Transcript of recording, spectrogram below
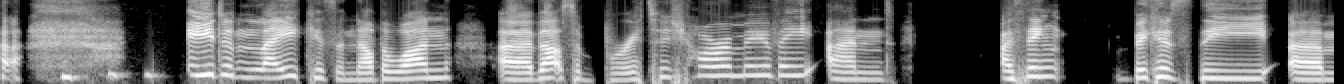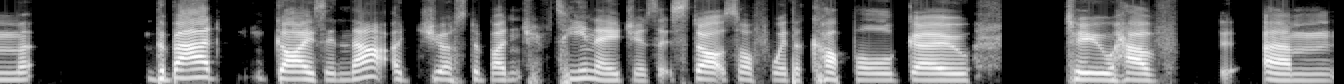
Eden Lake is another one. Uh, that's a British horror movie, and I think because the um, the bad guys in that are just a bunch of teenagers. It starts off with a couple go to have um,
